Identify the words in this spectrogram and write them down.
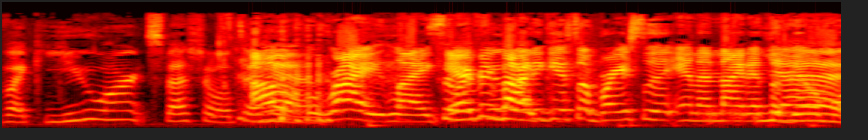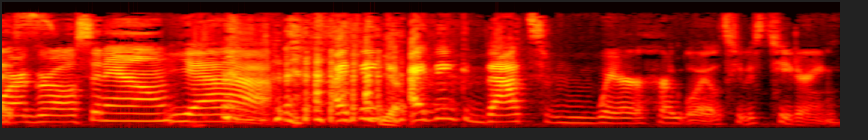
like you aren't special to oh right like So everybody like- gets a bracelet and a night at the Yes. billboard girl sit down Yeah, I think Yeah. I think that's where her loyalty was teetering.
